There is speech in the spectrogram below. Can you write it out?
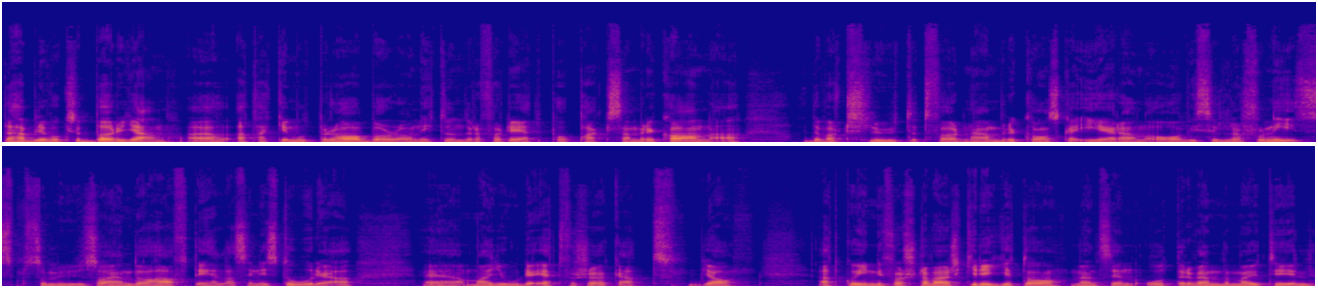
det här blev också början, attacken mot Pearl Harbor 1941 på Pax Americana. Det var slutet för den här amerikanska eran av isolationism som USA ändå har haft i hela sin historia. Eh, man gjorde ett försök att, ja, att gå in i första världskriget då, men sen återvände man ju till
